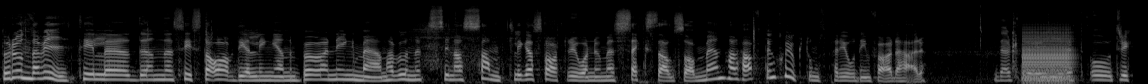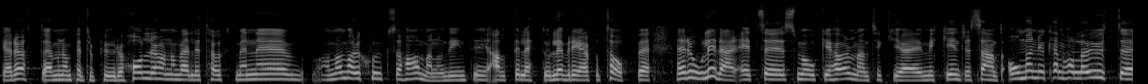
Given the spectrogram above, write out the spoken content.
Då rundar vi till eh, den sista avdelningen. Burning Man har vunnit sina samtliga starter i år, nummer sex alltså, men har haft en sjukdomsperiod inför det här. Därför att trycka rött, även om Petro Puro håller honom väldigt högt. Men eh, har man varit sjuk så har man och det är inte alltid lätt att leverera på topp. Eh, en rolig där, ett eh, Smokey Herman tycker jag är mycket intressant. Om man nu kan hålla ut eh,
